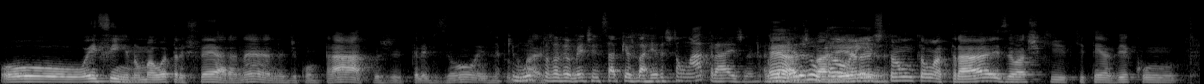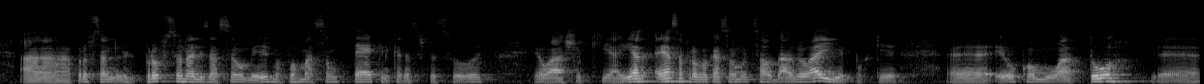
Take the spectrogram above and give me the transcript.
ou, enfim, numa outra esfera, né, de contratos, de televisões é e tudo muito mais. provavelmente a gente sabe que as barreiras estão lá atrás, né? As é, barreiras as barreiras estão, estão lá atrás, eu acho que, que tem a ver com a profissionalização mesmo, a formação técnica dessas pessoas. Eu acho que aí essa provocação é muito saudável aí, porque é, eu como ator, é,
